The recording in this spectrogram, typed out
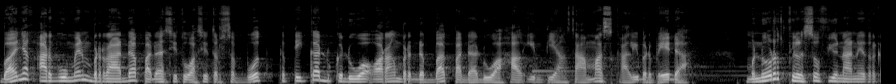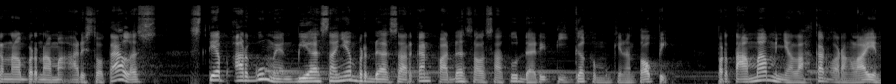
Banyak argumen berada pada situasi tersebut ketika kedua orang berdebat pada dua hal inti yang sama sekali berbeda. Menurut filsuf Yunani terkenal bernama Aristoteles, setiap argumen biasanya berdasarkan pada salah satu dari tiga kemungkinan topik. Pertama, menyalahkan orang lain.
